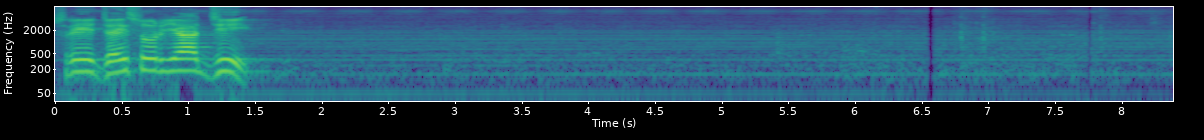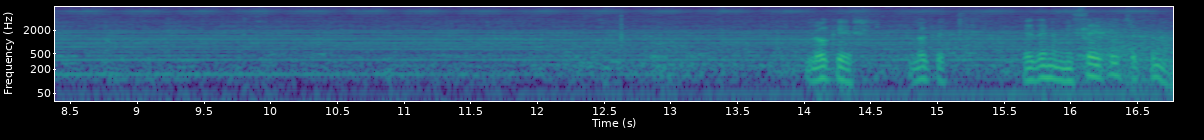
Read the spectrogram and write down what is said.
శ్రీ జయసూర్య జీ లోకేష్ లోకేష్ ఏదైనా మిస్ అయితే చెప్తున్నా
